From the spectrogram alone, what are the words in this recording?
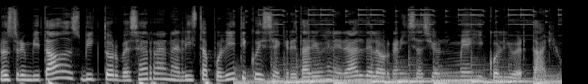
Nuestro invitado es Víctor Becerra, analista político y secretario general de la organización México Libertario.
